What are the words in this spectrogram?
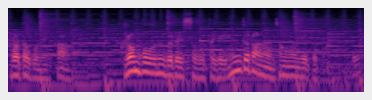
그러다 보니까 그런 부분들에 있어서 되게 힘들어하는 청년들도 많고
